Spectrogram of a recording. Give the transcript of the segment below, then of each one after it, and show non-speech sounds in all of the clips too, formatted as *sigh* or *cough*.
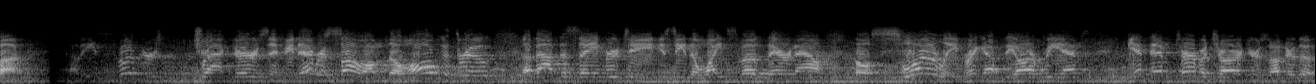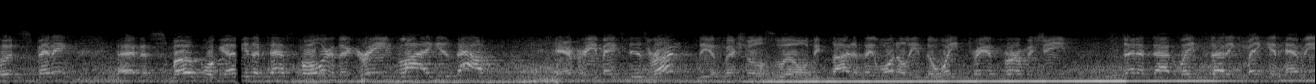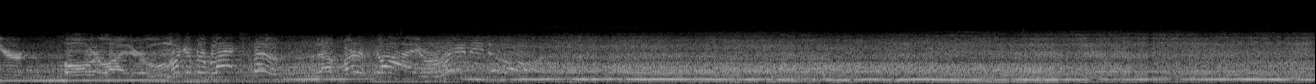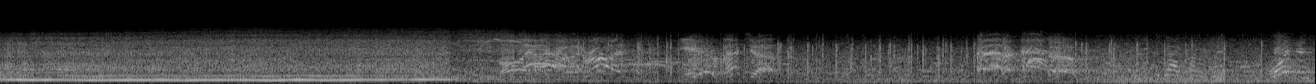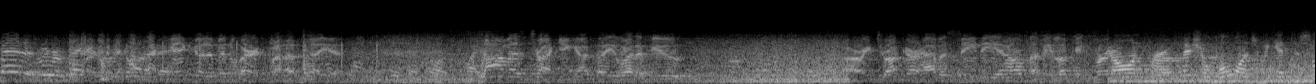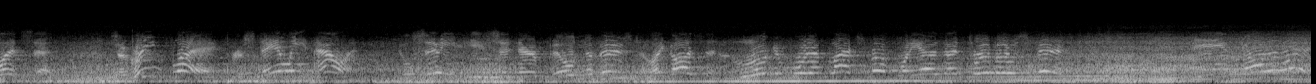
Now, these smokers tractors, if you never saw them, they'll all go through about the same routine. You see the white smoke there now? They'll slowly bring up the RPMs, get them turbochargers under the hood spinning, and the smoke will get you the test puller. The green flag is out. After he makes his run, the officials will decide if they want to leave the weight transfer machine, set it that weight setting, make it heavier or lighter. Looking for black smoke. The first guy, Randy DeVore. Boy, a good run. You betcha. Wasn't as bad as we were thinking it was going to be. It could have been worse, but I'll tell you. Thomas Trucking, I'll tell you what, if you are a trucker, have a CDL, maybe looking for... on for official pull once we get the sled set. So green flag for Stanley Allen. You'll see him, he's sitting there building a booster like Austin, looking for that black smoke when he has that turbo spinning. He's got it lit.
